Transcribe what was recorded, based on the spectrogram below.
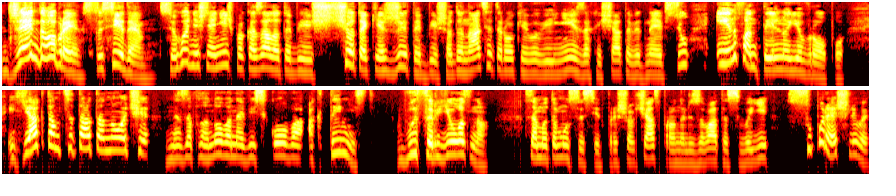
День добрий, сусіди. Сьогоднішня ніч показала тобі, що таке жити більше 11 років у війні і захищати від неї всю інфантильну Європу. Як там цитата ночі? Незапланована військова активність? Ви серйозно? Саме тому сусід прийшов час проаналізувати свої суперечливі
